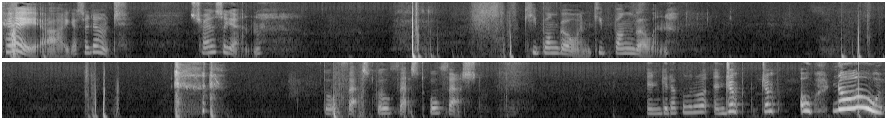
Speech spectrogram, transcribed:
okay, uh, I guess I don't. Let's try this again. Keep on going, keep on going. go fast, go fast, go fast. And get up a little and jump, jump. Oh, no!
